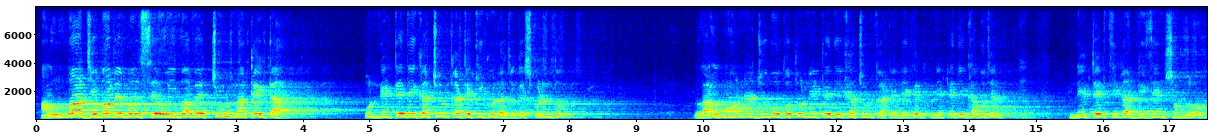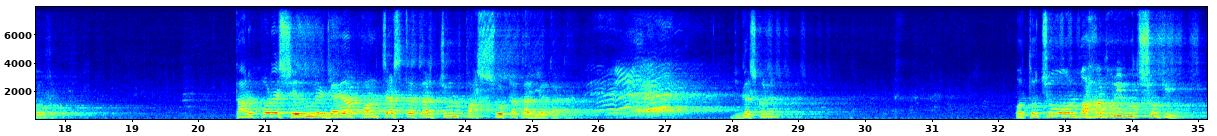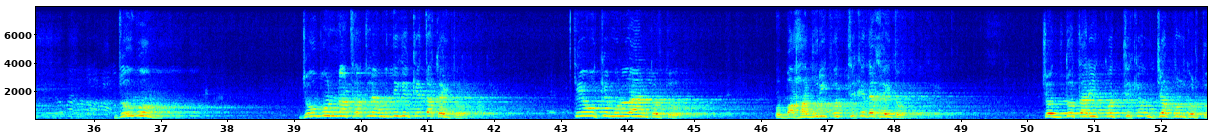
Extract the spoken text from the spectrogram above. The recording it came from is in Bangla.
আল্লাহ যেভাবে বলছে, ওইভাবে চুল না কাইটা। ও নেটে দেখা চুল কাটে, কি করে জিজ্ঞেস করেন তো? লালমোহনের যুবক তো নেটে দেখা চুল কাটে। নেটে দেখা বোঝেন? নেটের থেকে ডিজাইন সংগ্রহ করে তারপরে সেলুনে যায় পঞ্চাশ টাকার চুল পাঁচশো টাকা দিয়ে কাটা জিজ্ঞেস করেন, অথচ ওর বাহাদুরির উৎস কি? যৌবন। যৌবন না থাকলে ওর দিকে কে তাকাইতো? কে ওকে মূল্যায়ন করত? ও বাহাদুরি কোত্থেকে দেখাইতো? চোদ্দ তারিখ কোত্থেকে উদযাপন করত?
